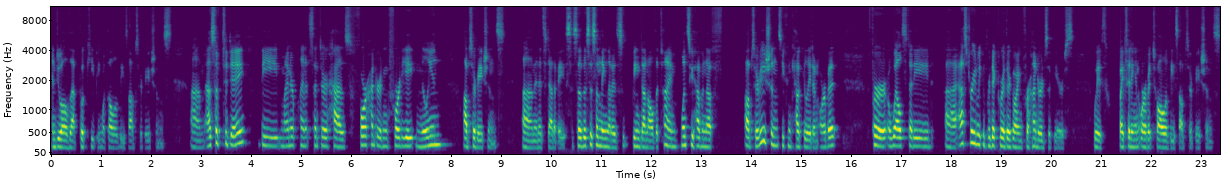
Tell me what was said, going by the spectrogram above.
and do all of that bookkeeping with all of these observations. Um, as of today, the Minor Planet Center has 448 million observations um, in its database. So this is something that is being done all the time. Once you have enough observations, you can calculate an orbit. For a well-studied uh, asteroid, we can predict where they're going for hundreds of years with by fitting an orbit to all of these observations.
